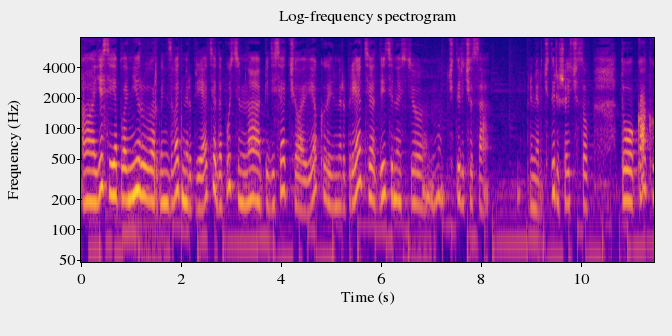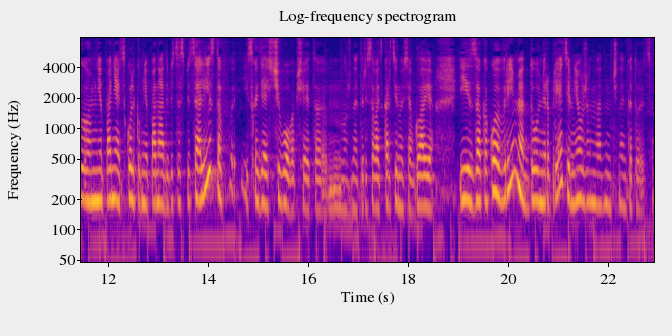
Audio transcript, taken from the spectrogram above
А если я планирую организовать мероприятие, допустим, на 50 человек, и мероприятие длительностью ну, 4 часа, примерно 4-6 часов, то как э, мне понять, сколько мне понадобится специалистов, исходя из чего вообще это нужно это рисовать картину у себя в голове, и за какое время до мероприятия мне уже надо начинать готовиться?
